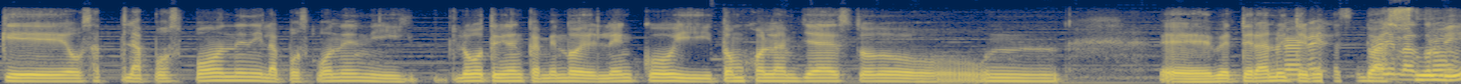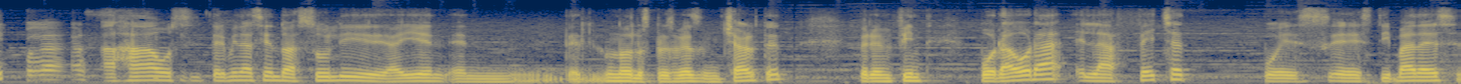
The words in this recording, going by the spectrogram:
que, o sea, la posponen y la posponen y luego terminan cambiando de elenco y Tom Holland ya es todo un eh, veterano y termina siendo Azuli. Ajá, o si termina siendo Azuli ahí en, uno de los personajes de Uncharted. Pero en fin, por ahora la fecha pues eh, estimada es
